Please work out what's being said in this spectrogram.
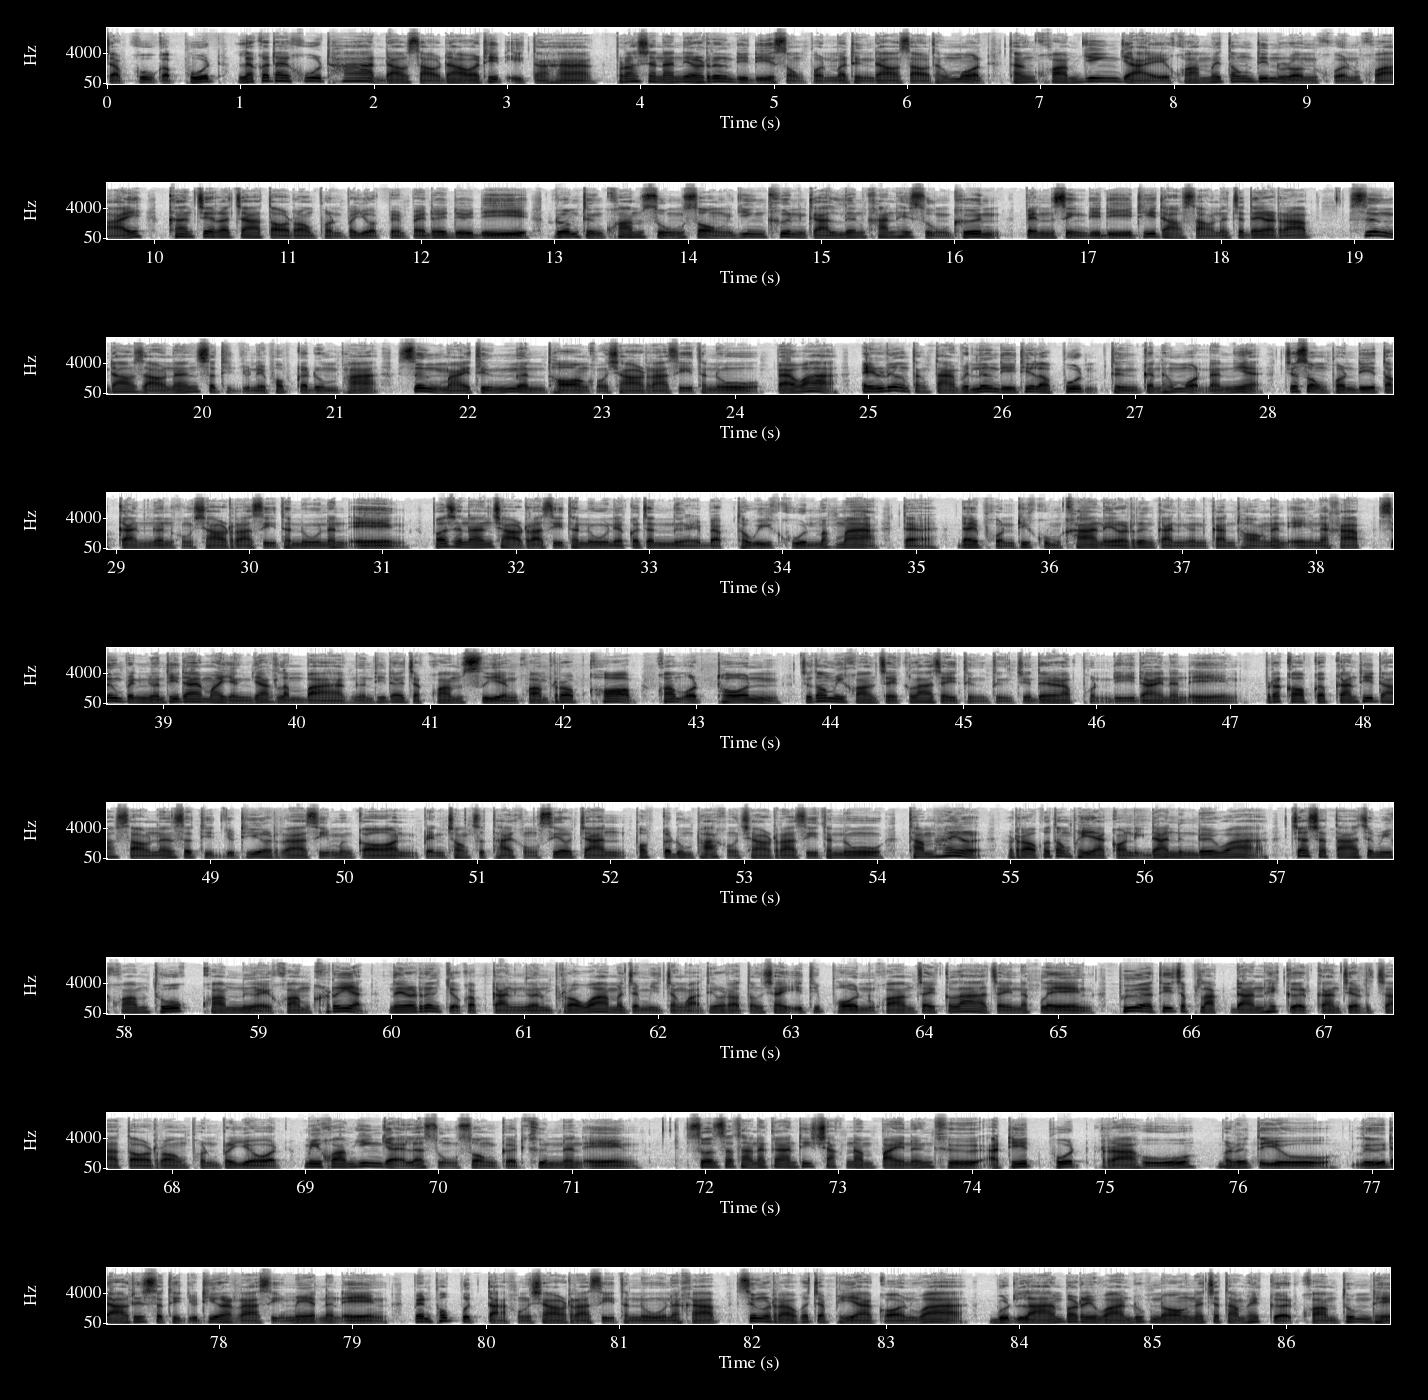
จับคู่กับพุธ แล้วก็ได้คู่ธาตุดาวเสาร์ดาวอาทิตย์อีกต่างหาก เพราะฉะนั้นเนี่ยเรื่องดีๆ ส่งผลมาถึงดาวเสาร์ทั้งหมด ทั้งความยิ่งใหญ่ ความไม่ต้องดิ้นรนขวนขวาย การเจรจาต่อรองผลประโยชน์เป็นไปได้ด้วยดี รวมถึงความสูงส่งยิ่งขึ้นการเลื่อนขั้นให้สูงขึ้น เป็นสิ่งดีๆ ที่ดาวเสาร์นั้นจะได้รับ ซึ่งดาวเสาร์นั้นสถิตอยู่ในภพกระดุมพระ ซึ่งหมายถึงเงินทองของชาวราศีธนู แปลว่าไอ้เรื่องต่างๆ เป็นเรื่องดีที่เราพูดถึงกันทั้งหมดนั้นเนี่ยจะส่งผลดีต่อการเงินของชาวราศีธนูนั่นเอง เพราะฉะนั้นชาวราศีธนูเนี่ยก็จะเหนื่อยแบบทวีคูณมากๆ แต่ได้ผลที่คุ้มค่าในเรื่องการเงินการทองนั่นเองนะครับซึ่งเป็นเงินที่ได้มาอย่างยากลำบาก เงินที่ได้จากความเสี่ยง ความรอบคอบ ความอดทน จะต้องมีความใจกล้าใจถึงถึงจะได้รับผลดีได้นั่นเอง ประกอบกับการที่ดาวเสาร์นั้นสถิตอยู่ที่ราศีมังกร เป็นช่องสุดท้ายของเซี่ยวจันทร์พบกระดุมพระของชาวราศีธนูทำให้เราก็ต้องพยากรณ์อีกด้านหนึ่งด้วยว่า เจ้าชะตาจะมีความทุกข์ความเหนื่อยความเครียด ในเรื่องเกี่ยวกับการเงิน เพราะว่ามันจะมีจังหวะที่เราต้องใช้อิทธิพล ความใจกล้าใจนักเลง เพื่อที่จะผลักดันให้เกิดการเจรจาต่อรองผลประโยชน์ มีความยิ่งใหญ่และสูงส่งเกิดขึ้นนั่นเอง ส่วนสถานการณ์ที่ชักนำไปนั่นคือ อาทิตย์พุธราหูมฤตยู หรือดาวที่สถิตอยู่ที่ราศีเมษนั่นเอง เป็นภพบุตรตาของชาวราศีธนูนะครับ ซึ่งเราก็จะพยากรณ์ว่า บุตรหลานบริวารลูกน้องนั้นจะทำให้เกิดความทุ่มเท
